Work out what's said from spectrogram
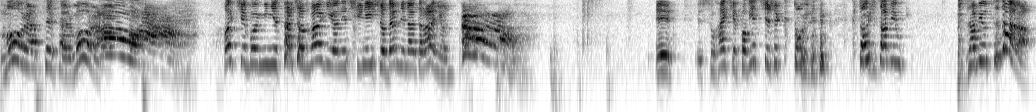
Mora, cesar, mora! Chodźcie, bo mi nie starcza odwagi, on jest silniejszy ode mnie, nawet ranion. Y, słuchajcie, powiedzcie, że ktoś, ktoś zabił, zabił Cezara.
